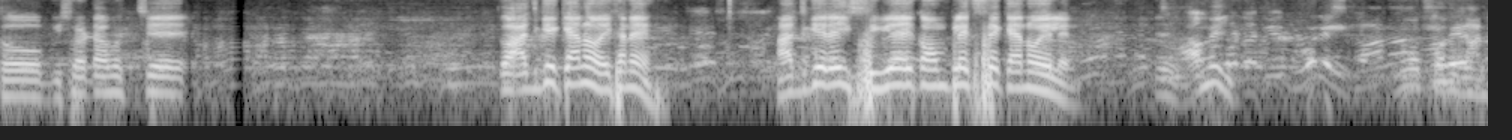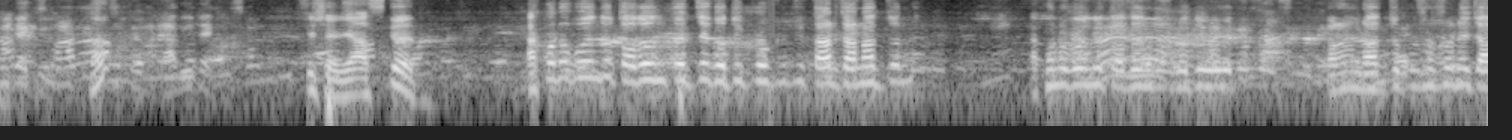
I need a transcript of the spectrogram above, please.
তো বিষয়টা হচ্ছে, তো আজকে কেন এখানে? আজকের এই সিবিআই কমপ্লেক্সে কেন এলেন? আমি? হ্যাঁ? আজকের? এখনও পর্যন্ত তদন্তের যে গতি প্রকৃতি, তার জানার জন্য? এখনও পর্যন্ত তদন্ত প্রতিবেদন কারণ রাজ্য প্রশাসনে যা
